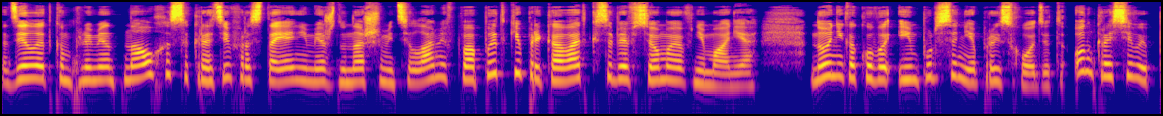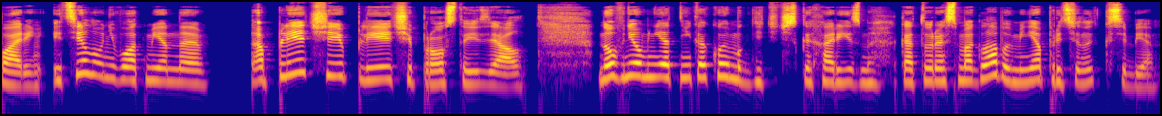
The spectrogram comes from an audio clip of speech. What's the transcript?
Делает комплимент на ухо, сократив расстояние между нашими телами в попытке приковать к себе все мое внимание. Но никакого импульса не происходит. Он красивый парень, и тело у него отменное. А плечи, плечи просто идеал. Но в нем нет никакой магнетической харизмы, которая смогла бы меня притянуть к себе.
